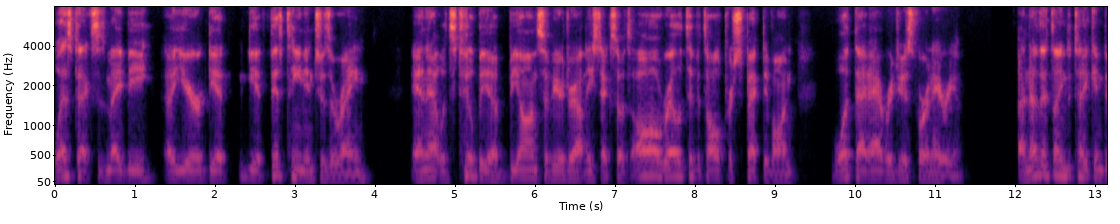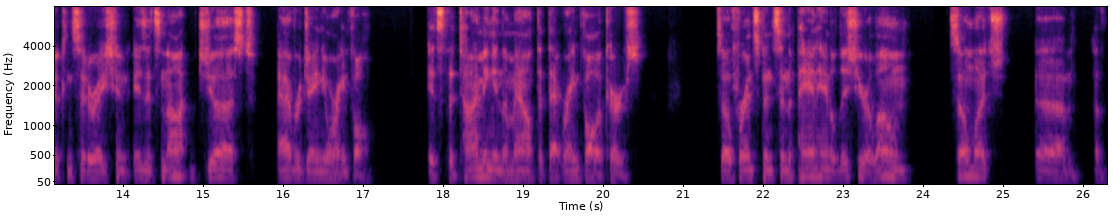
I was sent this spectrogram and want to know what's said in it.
West Texas may be a year get get 15 inches of rain, and that would still be a beyond severe drought in East Texas. So it's all relative. It's all perspective on what that average is for an area. Another thing to take into consideration is it's not just average annual rainfall. It's the timing and the amount that that rainfall occurs. So, for instance, in the Panhandle this year alone, so much um, of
